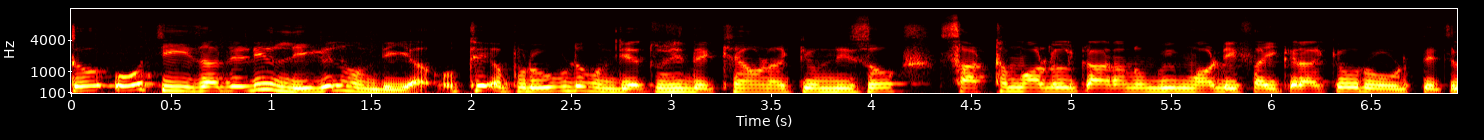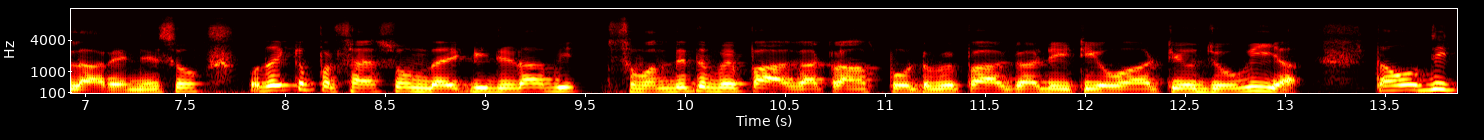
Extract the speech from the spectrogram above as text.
ਤਾਂ ਉਹ ਚੀਜ਼ ਆ ਜਿਹੜੀ ਲੀਗਲ ਹੁੰਦੀ ਆ ਉੱਥੇ ਅਪਰੂਵਡ ਹੁੰਦੀ ਆ। ਤੁਸੀਂ ਦੇਖਿਆ ਹੋਣਾ ਕਿ 1960 ਮਾਡਲ ਕਾਰਾਂ ਨੂੰ ਵੀ ਮੋਡੀਫਾਈ ਕਰਾ ਕੇ ਉਹ ਰੋਡ ਤੇ ਚਲਾ ਰਹੇ ਨੇ। ਸੋ ਉਹਦਾ ਇੱਕ ਪ੍ਰੋਸੈਸ ਹੁੰਦਾ ਹੈ ਕਿ ਜਿਹੜਾ ਵੀ ਸੰਬੰਧਿਤ ਵਿਭਾਗ ਆ ਟਰਾਂਸਪੋਰਟ ਵਿਭਾਗ ਆ ਡੀਟੀਓ ਆਰਟੀਓ ਜੋ ਵੀ ਆ ਤਾਂ ਉਹਦੀ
